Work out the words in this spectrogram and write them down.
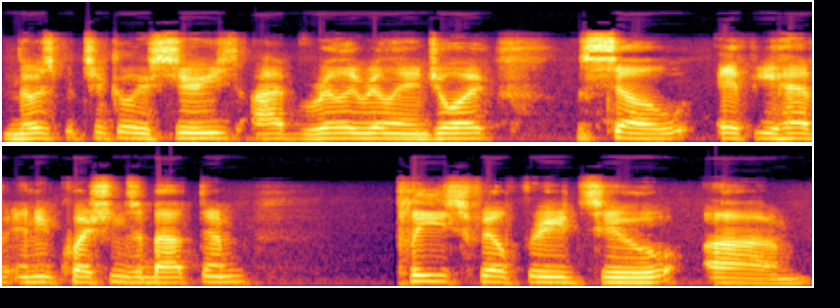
and those particular series I've really really enjoyed. So if you have any questions about them, please feel free to um,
